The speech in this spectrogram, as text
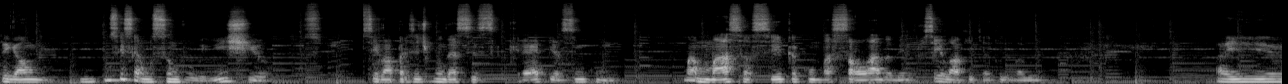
pegar um. Não sei se era um sanduíche, ou, sei lá, parecia tipo um desses crepe assim, com uma massa seca com uma salada dentro, sei lá o que, que é aquele bagulho. Aí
